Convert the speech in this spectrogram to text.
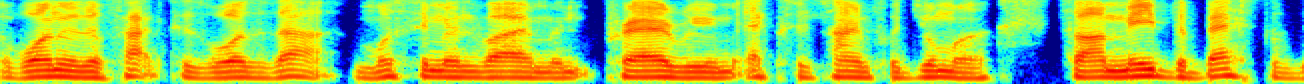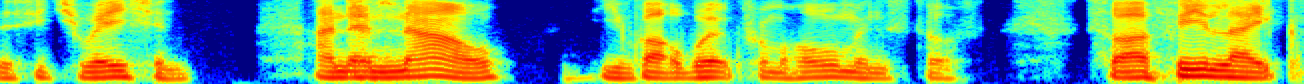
one of the factors was that muslim environment prayer room extra time for juma so i made the best of the situation and then yes. now you've got work from home and stuff. So I feel like,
